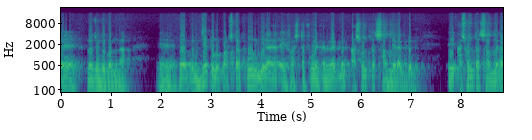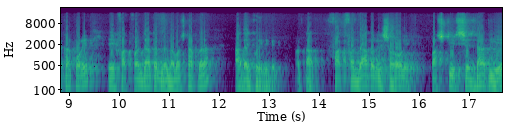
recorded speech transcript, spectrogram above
হ্যাঁ রজনীগন্ধা আহ, যে কোনো পাঁচটা ফুল মিলায়া এই পাঁচটা ফুল এখানে রাখবেন আসনটা সামনে রাখবেন। এই আসনটা সামনে রাখার পরে এই ফাঁক ফাঞ্জাতনের নামাজটা আপনারা আদায় করে নেবেন। অর্থাৎ ফাঁক ফাঞ্জাতনের স্মরণে পাঁচটি সেজদা দিয়ে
